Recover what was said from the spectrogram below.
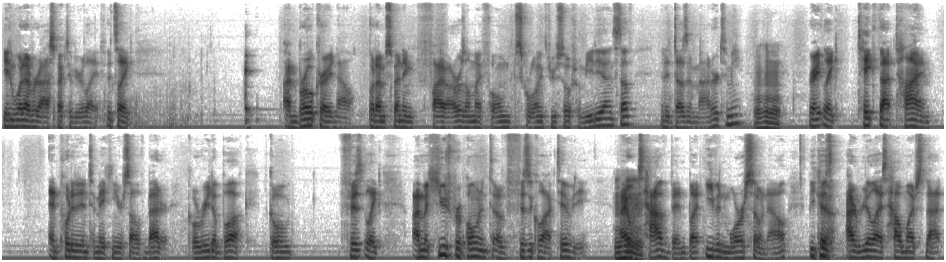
in whatever aspect of your life. It's like i'm broke right now but i'm spending five hours on my phone scrolling through social media and stuff and it doesn't matter to me hmm right like take that time and put it into making yourself better go read a book go phys- like I'm a huge proponent of physical activity. Mm-hmm. I always have been, but even more so now because Yeah. I realize how much that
